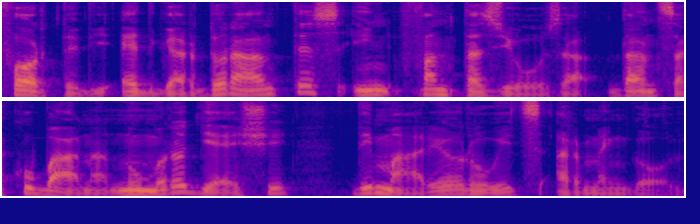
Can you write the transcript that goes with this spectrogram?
Pianoforte di Edgar Dorantes in Fantasiosa, danza cubana numero 10 di Mario Ruiz Armengol.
